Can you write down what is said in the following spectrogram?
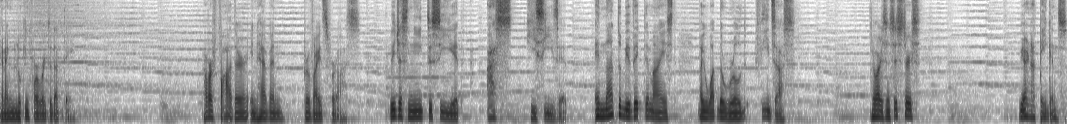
and I'm looking forward to that day. Our Father in heaven provides for us. We just need to see it as He sees it and not to be victimized by what the world feeds us. Brothers and sisters, we are not pagans.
